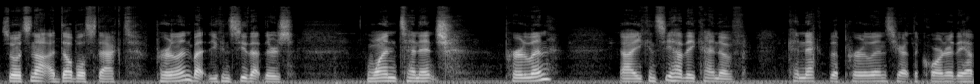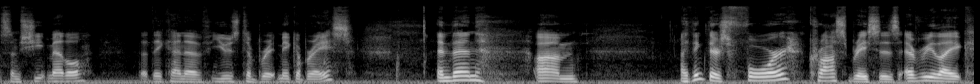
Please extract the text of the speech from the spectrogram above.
so it's not a double stacked purlin, but you can see that there's one 10 inch purlin. Uh, you can see how they kind of connect the purlins here at the corner. They have some sheet metal that they kind of use to make a brace. And then um, I think there's four cross braces every like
